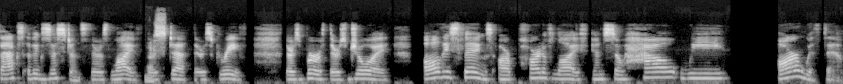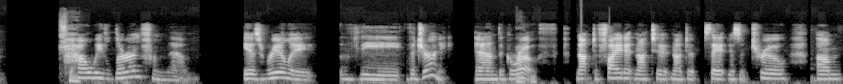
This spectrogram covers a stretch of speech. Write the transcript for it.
facts of existence. There's life. There's death. There's grief. There's birth. There's joy. All these things are part of life, and so how we are with them, sure. how we learn from them, is really the the journey and the mm-hmm. growth mm-hmm. not to fight it not to not to say it isn't true um,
